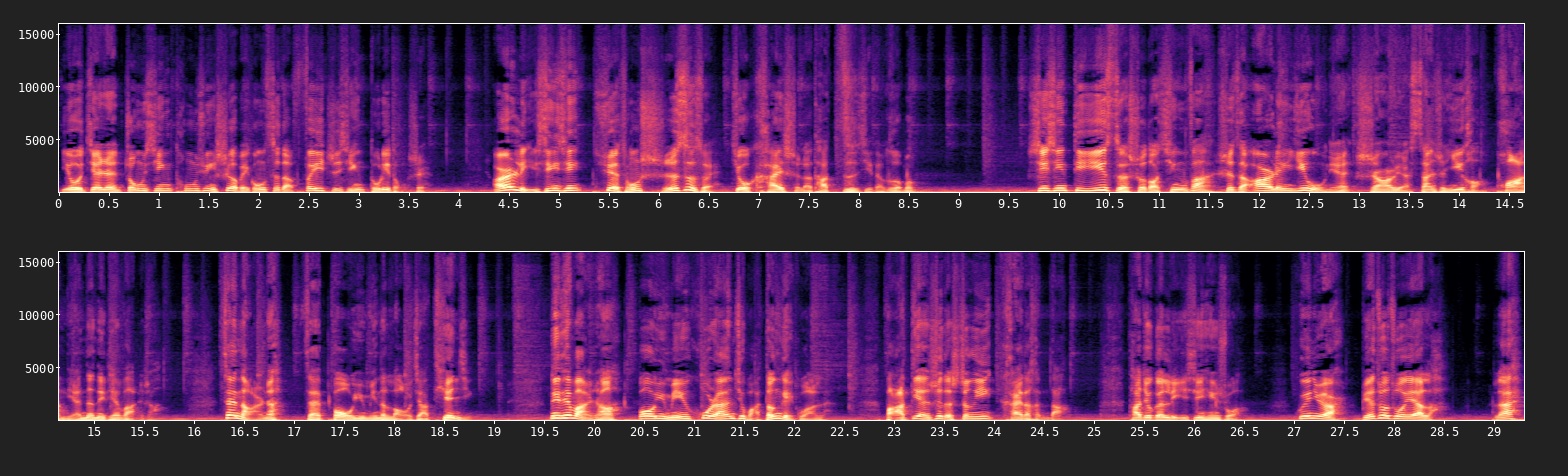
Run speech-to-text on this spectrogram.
又兼任中兴通讯设备公司的非执行独立董事。而李星星却从十四岁就开始了他自己的噩梦。星星第一次受到侵犯是在二零一五年十二月三十一号跨年的那天晚上，在哪儿呢？在鲍玉明的老家天津。那天晚上，鲍玉明忽然就把灯给关了，把电视的声音开得很大。他就跟李星星说：“闺女儿，别做作业了，来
